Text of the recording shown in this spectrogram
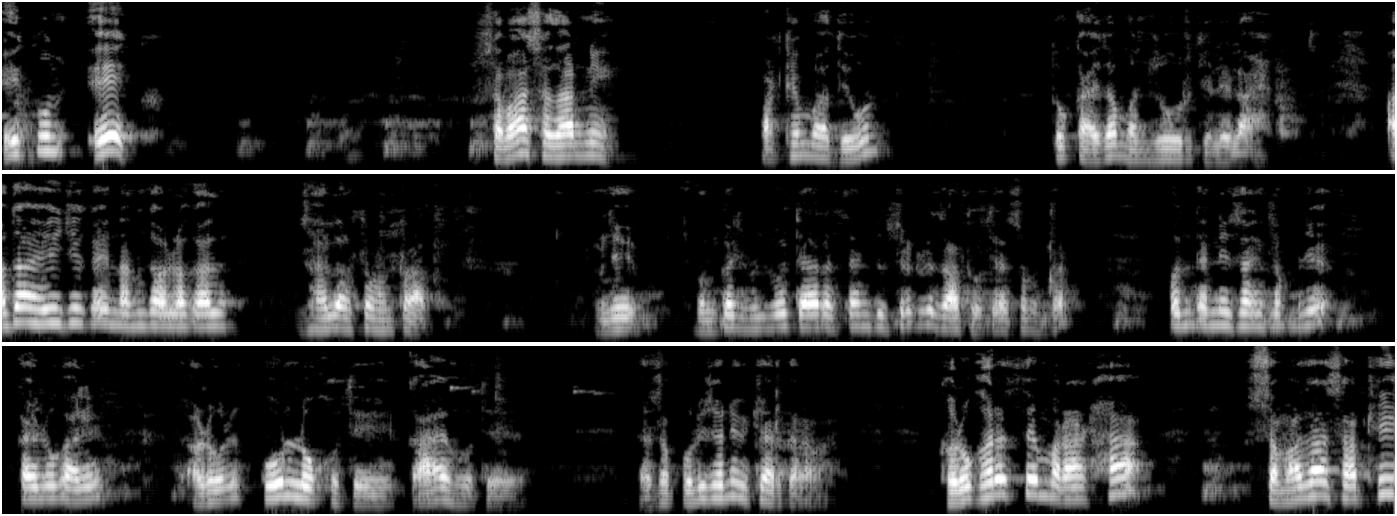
एकूण एक सभासदांनी पाठिंबा देऊन तो कायदा मंजूर केलेला आहे. आता हे जे काही नांदगावला काल झालं असं म्हणतात म्हणजे पंकज भुजबळ त्या रस्त्याने दुसरीकडे जात होते असं म्हणतात. पण त्यांनी सांगितलं म्हणजे काही लोक आले अडवले. कोण लोक होते? काय होते? याचा पोलिसांनी विचार करावा. खरोखरच ते मराठा समाजासाठी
